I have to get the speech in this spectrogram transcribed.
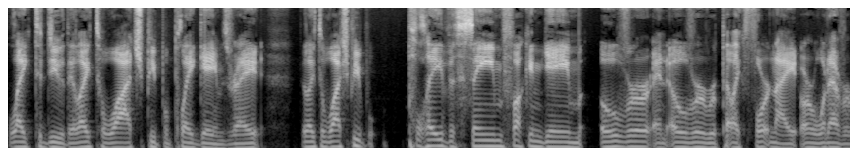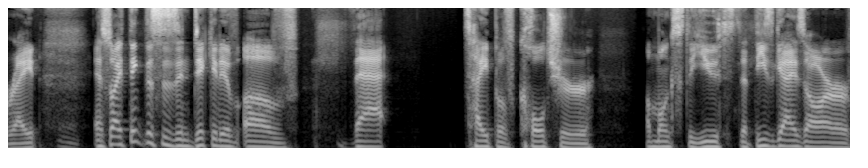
like to do? They like to watch people play games, right? They like to watch people play the same fucking game over and over, like Fortnite or whatever, right? Mm. And so I think this is indicative of that type of culture amongst the youths that these guys are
